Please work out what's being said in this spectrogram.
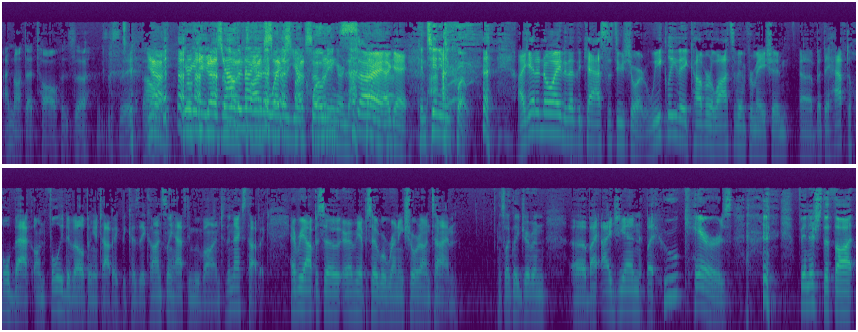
I'm not that tall. Is, uh, is this a- Oh, Yeah. you're Both gonna- you guys now what, they're not five, going to know whether six, you're five, seven? quoting or not. Sorry. Okay. Continuing quote. I get annoyed that the cast is too short. Weekly, they cover lots of information, uh, but they have to hold back on fully developing a topic because they constantly have to move on to the next topic. Every episode, or every episode, we're running short on time. It's likely driven uh, by IGN, but who cares? Finish the thought,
